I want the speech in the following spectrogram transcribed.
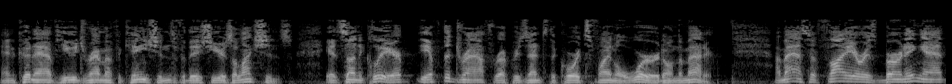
and could have huge ramifications for this year's elections. It's unclear if the draft represents the court's final word on the matter. A massive fire is burning at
